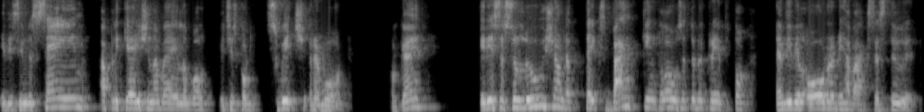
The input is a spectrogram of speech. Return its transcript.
It is in the same application available, which is called Switch Reward. Okay. It is a solution that takes banking closer to the crypto and we will already have access to it.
